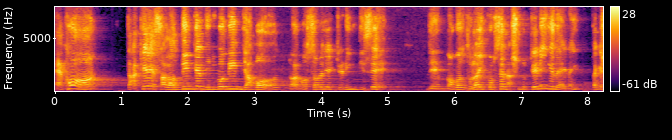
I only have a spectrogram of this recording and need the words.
এখন তাকে সালাউদ্দিনকে দীর্ঘদিন যাবৎ নয় বছরে যে ট্রেনিং দিছে, যে মগজ ধুলাই করছে না, শুধু ট্রেনিং এ দেয় নাই, তাকে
